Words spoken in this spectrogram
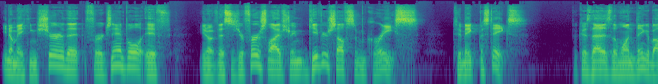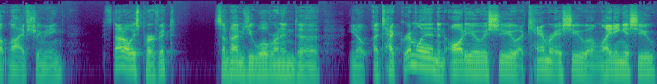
you know, making sure that, for example, if, you know, if this is your first live stream, give yourself some grace to make mistakes because that is the one thing about live streaming. It's not always perfect. Sometimes you will run into, you know, a tech gremlin, an audio issue, a camera issue, a lighting issue.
